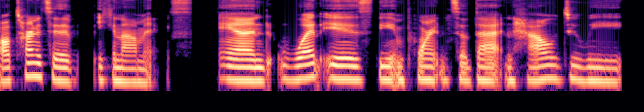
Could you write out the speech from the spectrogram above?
alternative economics and what is the importance of that and how do we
